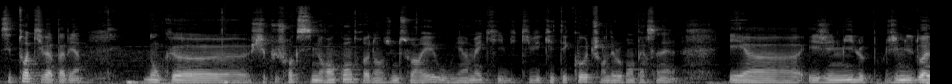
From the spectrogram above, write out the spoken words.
c'est toi qui va pas bien. Donc, euh, je sais plus, je crois que c'est une rencontre dans une soirée où il y a un mec qui, qui, qui était coach en développement personnel. Et, euh, et j'ai mis, le- j'ai mis le doigt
